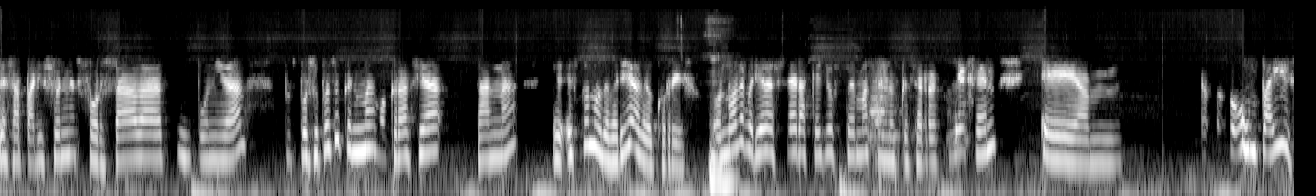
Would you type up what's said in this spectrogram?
desapariciones forzadas, impunidad, pues por supuesto que en una democracia sana eh, esto no debería de ocurrir o no debería de ser aquellos temas en los que se reflejen eh, un país.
